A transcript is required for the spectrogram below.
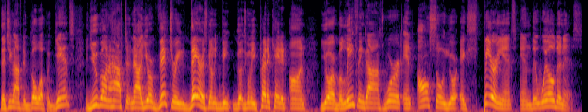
that you're going to have to go up against. You're going to have to, now your victory there is going to be, is going to be predicated on your belief in God's word and also your experience in the wilderness.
